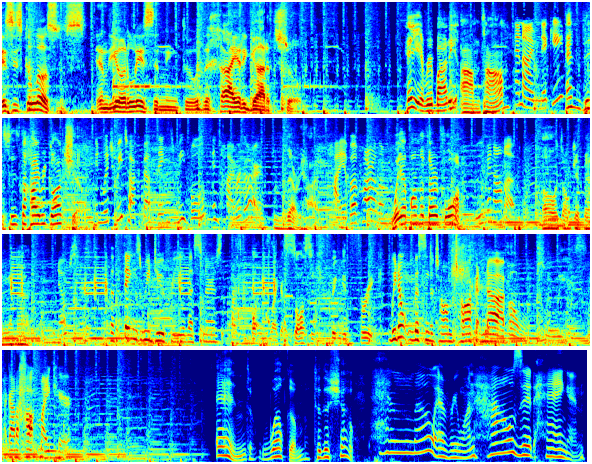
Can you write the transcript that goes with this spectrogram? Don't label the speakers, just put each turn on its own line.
this is Colossus, and you're listening to the High Regard Show.
Hey everybody, I'm Tom,
And I'm Nikki,
and this is the High Regard Show.
in which we talk about things we hold in high regard.
Very high.
High above Harlem,
Way up on the third floor.
moving on up.
Oh, don't get better than that.
Nope, sir. The things we do for you listeners.
press buttons like a sausage fingered freak.
We don't listen to Tom talk enough.
Oh, please.
I got a hot mic here.
And welcome to the show.
Hello, everyone. How's it hanging?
